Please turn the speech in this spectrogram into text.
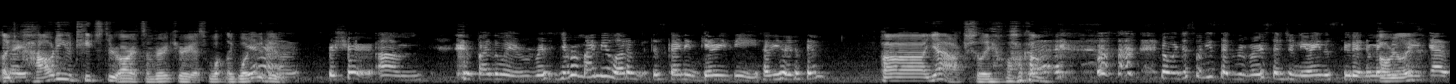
like Right. how do you teach through arts i'm very curious what like what yeah, do you do for sure. Um, by the way, you remind me a lot of this guy named Gary Vee. Have you heard of him? uh yeah actually how come no, just when you said reverse engineering the student, it made Oh, really? think, yeah,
